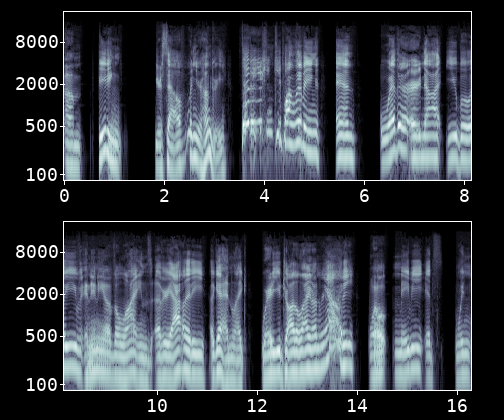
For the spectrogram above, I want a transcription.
um, feeding yourself when you're hungry so that you can keep on living. And whether or not you believe in any of the lines of reality, again, like where do you draw the line on reality? Well, maybe it's when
